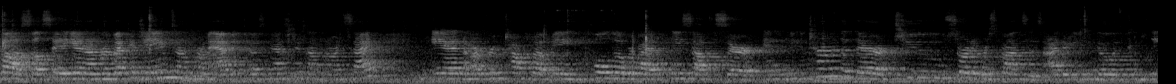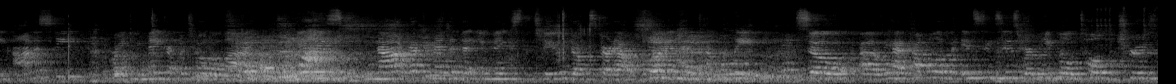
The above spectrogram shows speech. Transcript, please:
Boss, I'll say it again, I'm Rebecca James, I'm from Abbott Toastmasters on the north side, and our group talked about being pulled over by a police officer, and we determined that there are two sort of responses. Either you can go with complete honesty, or you can make up a total lie. It is not recommended that you mix the two, don't start out with one and then complete. So, uh, we had a couple of instances where people told the truth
